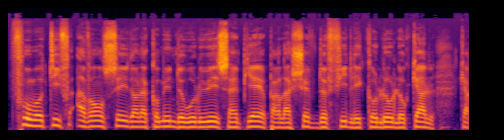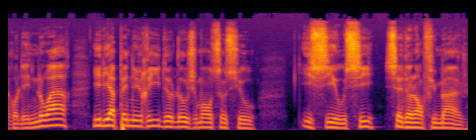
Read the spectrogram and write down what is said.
Faux motif avancé dans la commune de Woluwe-Saint-Pierre par la chef de file écolo locale Caroline Loire, il y a pénurie de logements sociaux. Ici aussi, c'est de l'enfumage.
